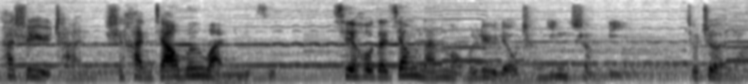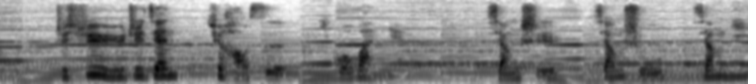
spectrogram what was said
她是玉蝉，是汉家温婉女子。邂逅在江南某个绿柳成荫的圣地，就这样，只须臾之间，却好似已过万年。相识、相熟、相依、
